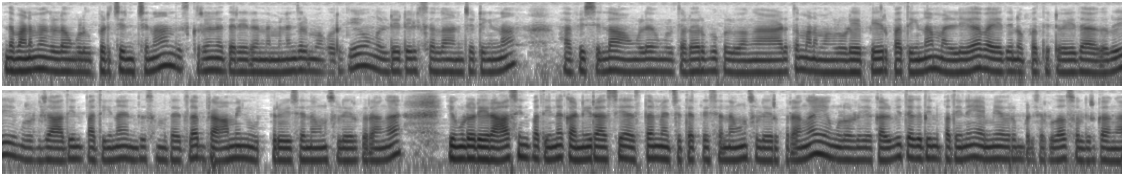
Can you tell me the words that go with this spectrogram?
இந்த மணமகளில் உங்களுக்கு பிடிச்சிருந்துச்சின்னா அந்த ஸ்க்ரீனில் தெரியிற அந்த மினஞ்சல் முகவரிக்கு உங்கள் டீட்டெயில்ஸ் எல்லாம் அனுப்பிச்சிட்டிங்கன்னா ஆஃபீஸில் அவங்களே உங்களை தொடர்பு கொள்வாங்க. அடுத்த மணமகளுடைய பேர் பார்த்தீங்கன்னா மல்லிகா. வயது முப்பத்தெட்டு வயது ஆகுது இவங்களோட ஜாதின்னு பார்த்தீங்கன்னா இந்து சமுதாயத்தில் பிராமின் உட்பிரிவை சேர்ந்தவங்கன்னு சொல்லியிருக்கிறாங்க. இவங்களுடைய ராசின்னு பார்த்தீங்கன்னா கன்னிராசி அஸ்தான் நட்சத்திரத்தை சேர்ந்தவங்கன்னு சொல்லியிருக்கிறாங்க. இவங்களுடைய கல்வி தகுதின்னு பார்த்தீங்கன்னா எம்ஏ வரும் படிச்சிருக்கதா சொல்லியிருக்காங்க.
